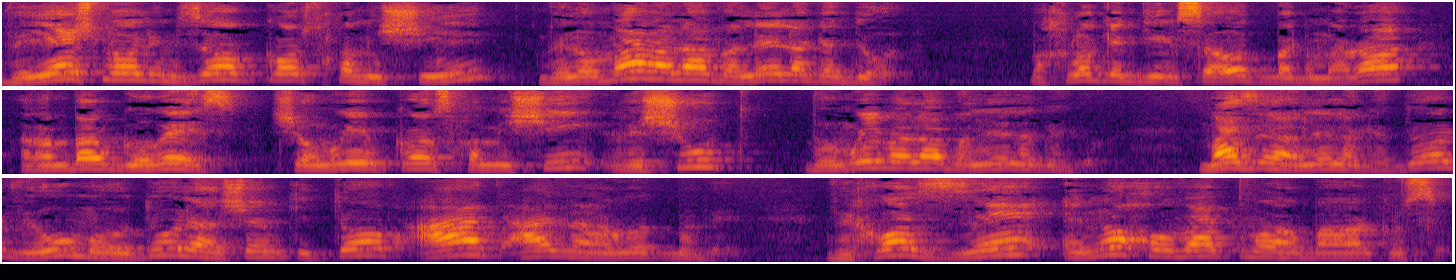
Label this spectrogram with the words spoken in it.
ויש לו למזוג כוס חמישי ולומר עליו הלל הגדול. מחלוקת גרסאות בגמרא, הרמב"ם גורס שאומרים כוס חמישי רשות ואומרים עליו הלל הגדול. מה זה הלל הגדול? והוא מועדו להשם כי טוב עד על נהרות בבל. וכוס זה אינו חובה כמו ארבעה כוסות.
